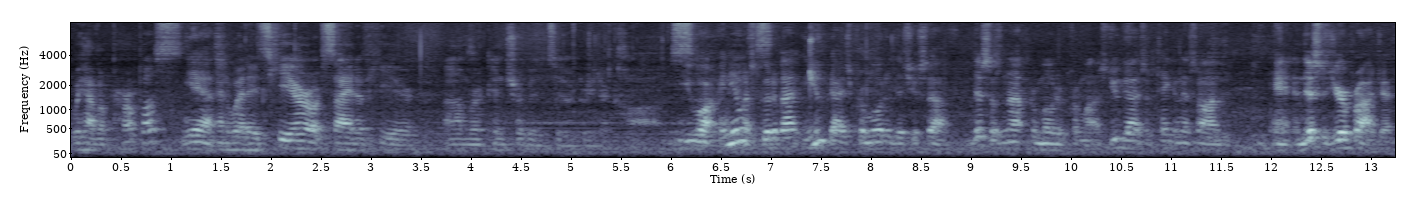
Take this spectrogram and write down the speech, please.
we have a purpose. Yes. And whether it's here or outside of here, um, we're contributing to a greater cause. You are. And you know what's good about it? You guys promoted this yourself. This is not promoted from us. You guys have taken this on, and, and this is your project.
